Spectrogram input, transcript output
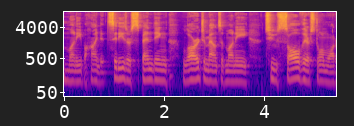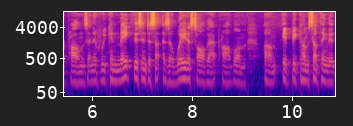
money behind it. Cities are spending large amounts of money to solve their stormwater problems. And if we can make this into some, as a way to solve that problem, um, it becomes something that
